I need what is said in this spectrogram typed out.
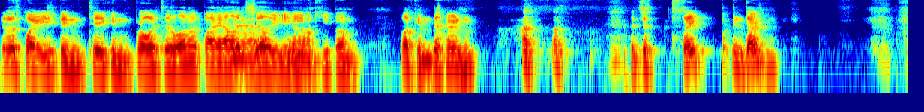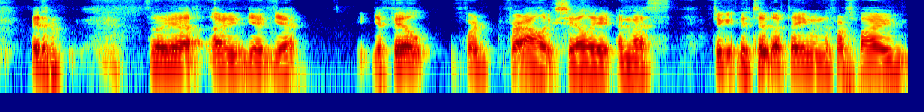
at this point he's been taken probably to the limit by Alex Yeah, Shelley. You need yeah. to keep him fucking down. and just stay fucking down. So yeah, I mean, yeah, yeah, you feel for for Alex Shelley in this. They took their time in the first five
